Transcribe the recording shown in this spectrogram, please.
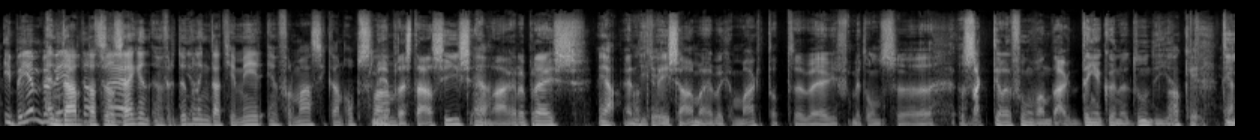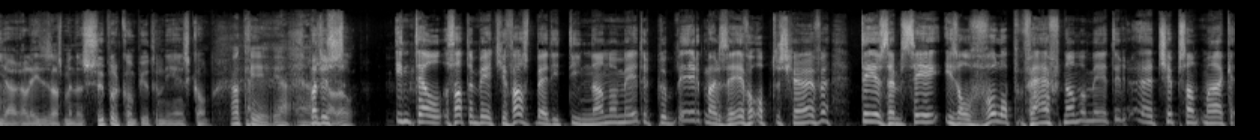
IBM En beweert dat, dat, dat wil zij- zeggen een verdubbeling dat je meer informatie kan opslaan. Meer prestaties Ja. en lagere prijs. Ja, en die twee samen hebben gemaakt dat eh, wij met ons eh, zaktelefoon vandaag dingen kunnen doen die je tien ja. jaar geleden zelfs met een supercomputer niet eens kon. Oké, ja. ja. Maar dus. Intel zat een beetje vast bij die 10 nanometer, probeert naar 7 op te schuiven. TSMC is al volop 5 nanometer eh, chips aan het maken,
